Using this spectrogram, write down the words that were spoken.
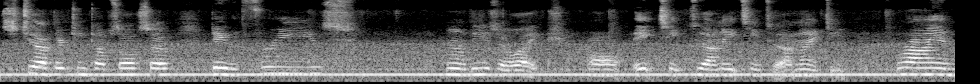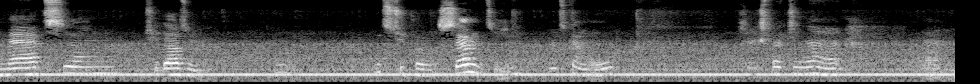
It's 2013 Topps also. David Freese. No, these are like all 18, 2018, 2019. Ryan Madson, 2000. Hmm, that's 2017. That's kind of old. I Wasn't expecting that. Um,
